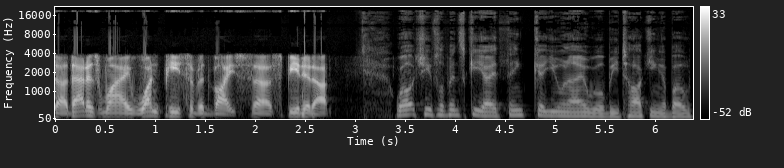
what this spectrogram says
uh, that is my one piece of advice: uh, speed it up. Well, Chief Lipinski, I think uh, you and I will be talking about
